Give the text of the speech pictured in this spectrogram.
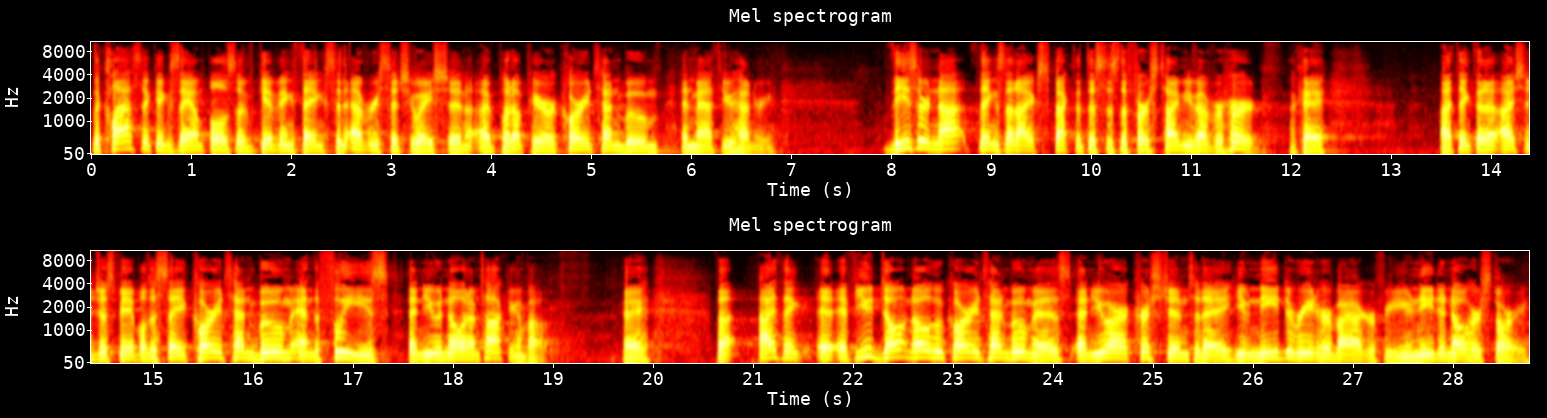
The classic examples of giving thanks in every situation I put up here are Corrie ten Boom and Matthew Henry these are not things that I expect that this is the first time you've ever heard, okay? I think that I should just be able to say Corrie ten Boom and the fleas, and you would know what I'm talking about, okay? But I think if you don't know who Corrie ten Boom is, and you are a Christian today, you need to read her biography. You need to know her story,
